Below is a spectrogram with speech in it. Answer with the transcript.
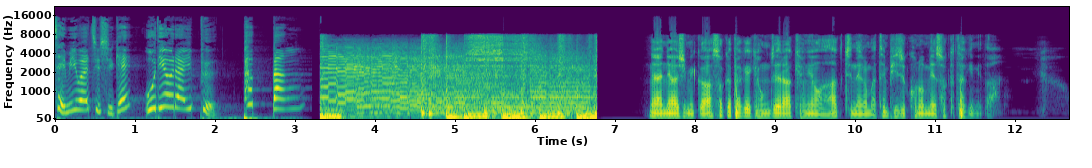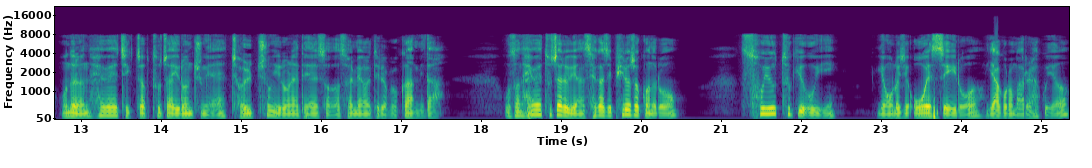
재미와 지식의 오디오 life 팟빵 네, 안녕하십니까. 석회탁의 경제학, 경영학 진행을 맡은 비즈코노미의 석회탁입니다. 오늘은 해외 직접 투자 이론 중에 절충 이론에 대해서 설명을 드려볼까 합니다. 우선 해외 투자를 위한 세 가지 필요 조건으로 소유 특유 우위, 영어로 이제 OSA로 약어로 말을 하고요.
